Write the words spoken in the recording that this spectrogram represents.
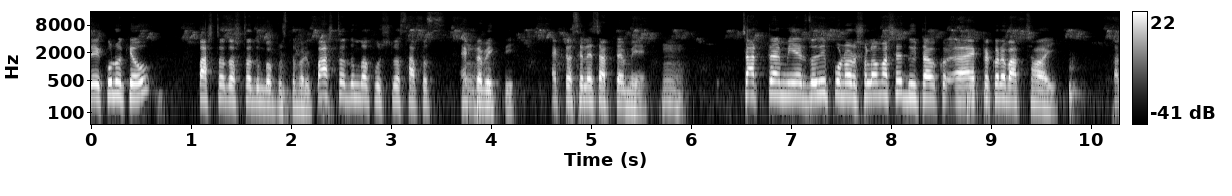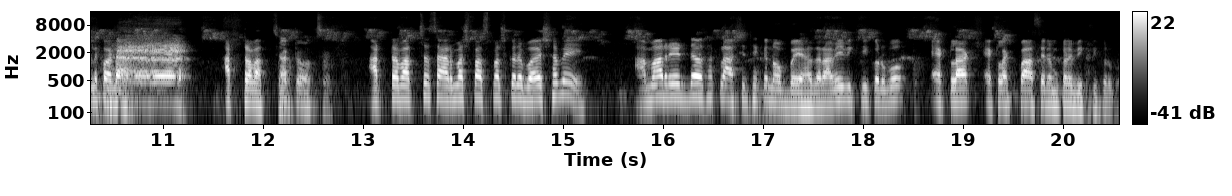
যে কোনো কেউ পাঁচটা দশটা দুম্বা পুষতে পারে পাঁচটা দুম্বা পুষলো সাপোজ একটা ব্যক্তি একটা ছেলে চারটা মেয়ে। হুম। চারটা মেয়ের যদি পনেরো ষোলো মাসে দুইটা একটা করে বাচ্চা হয় তাহলে কয়টা? আটটা বাচ্চা। একটা বাচ্চা। আটটা বাচ্চা চার মাস পাঁচ মাস করে বয়স হবে? আমার রেট দেওয়া থাকলে আশি থেকে নব্বই হাজার। আমি বিক্রি করব এক লাখ এক লাখ পাঁচ এরকম করে বিক্রি করব।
